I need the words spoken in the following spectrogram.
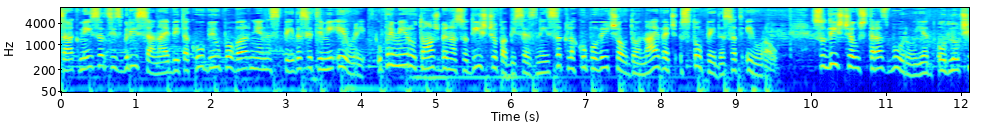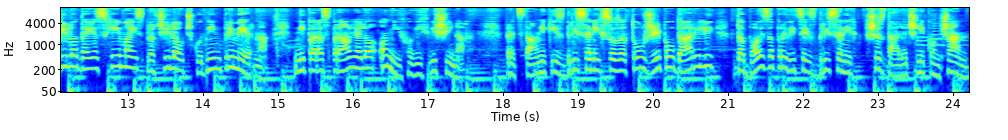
Vsak mesec izbrisa naj bi tako bil povrnjen s 50 evri. V primeru tožbe na sodišču pa bi se znesek lahko povečal do največ 150 evrov. Sodišče v Strasburu je odločilo, da je schema izplačila odškodnin primerna, ni pa razpravljalo o njihovih višinah. Predstavniki izbrisanih so zato že povdarili, da boj za pravice izbrisanih še zdaleč ni končan.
